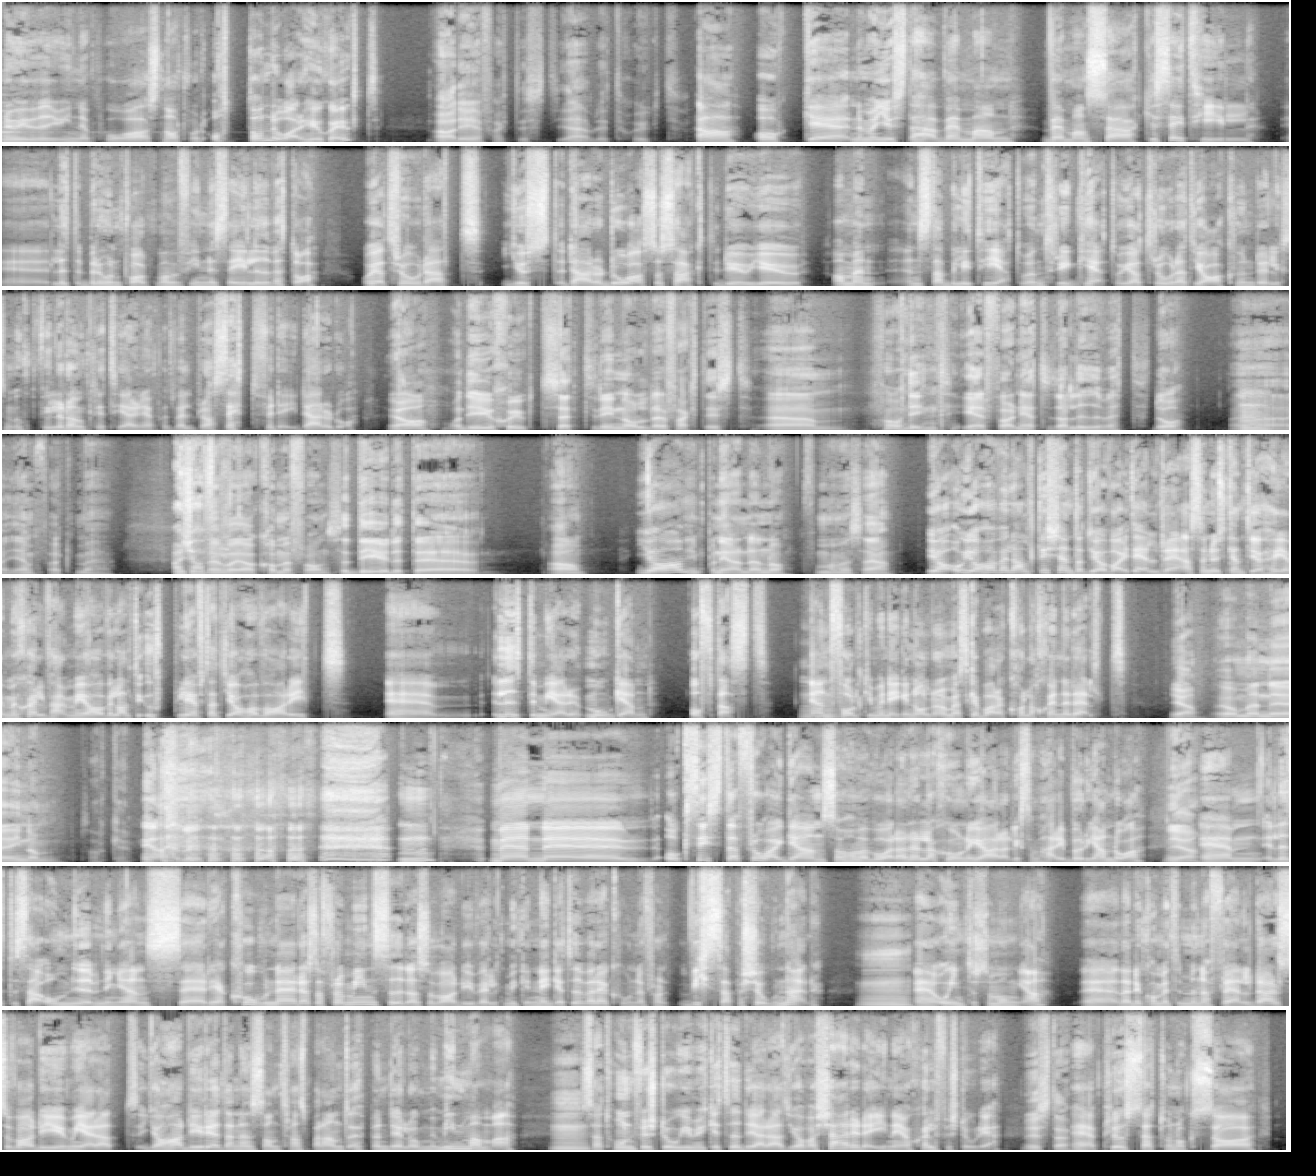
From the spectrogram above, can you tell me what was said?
Nu är vi ju inne på snart vårt åttonde år, hur sjukt? Ja, det är faktiskt jävligt sjukt. Ja, och eh, just det här vem man, vem man söker sig till, eh, lite beroende på var man befinner sig i livet då. Och jag tror att just där och då så sökte du ju ja, men en stabilitet och en trygghet och jag tror att jag kunde liksom uppfylla de kriterierna på ett väldigt bra sätt för dig där och då. Ja, och det är ju sjukt sett till din ålder faktiskt um, och din erfarenhet av livet då mm. uh, jämfört med, ja, med var jag kommer ifrån. Så det är ju lite Ja, ja. imponerande ändå får man väl säga. Ja, och jag har väl alltid känt att jag har varit äldre. Alltså nu ska inte jag höja mig själv här, men jag har väl alltid upplevt att jag har varit eh, lite mer mogen, oftast, mm. än folk i min egen ålder. Om jag ska bara kolla generellt. Ja, ja men eh, inom saker. Ja. Absolut. mm. Men, eh, och sista frågan som har med vår relation att göra liksom här i början då. Ja. Eh, lite så här omgivningens eh, reaktioner. Alltså från min sida så var det ju väldigt mycket negativa reaktioner från vissa personer mm. och inte så många. när det kommer till mina föräldrar så var det ju mer att jag hade ju redan en sån transparent och öppen dialog med min mamma. Mm. Så att hon förstod ju mycket tidigare att jag var kär i dig innan jag själv förstod det. Det. Eh, plus att hon också,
